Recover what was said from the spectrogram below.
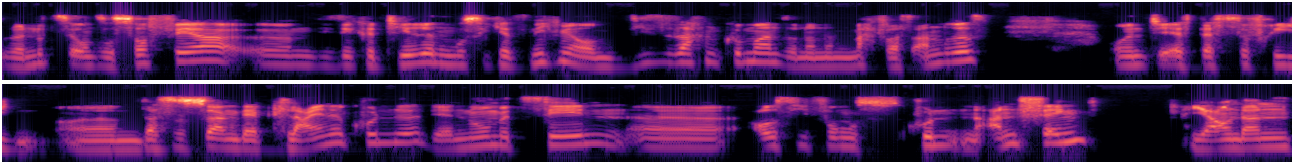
oder nutzt er unsere Software. Ähm, die Sekretärin muss sich jetzt nicht mehr um diese Sachen kümmern, sondern macht was anderes. Und er ist best zufrieden. Ähm, das ist sozusagen der kleine Kunde, der nur mit zehn äh, Auslieferungskunden anfängt. Ja, und dann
